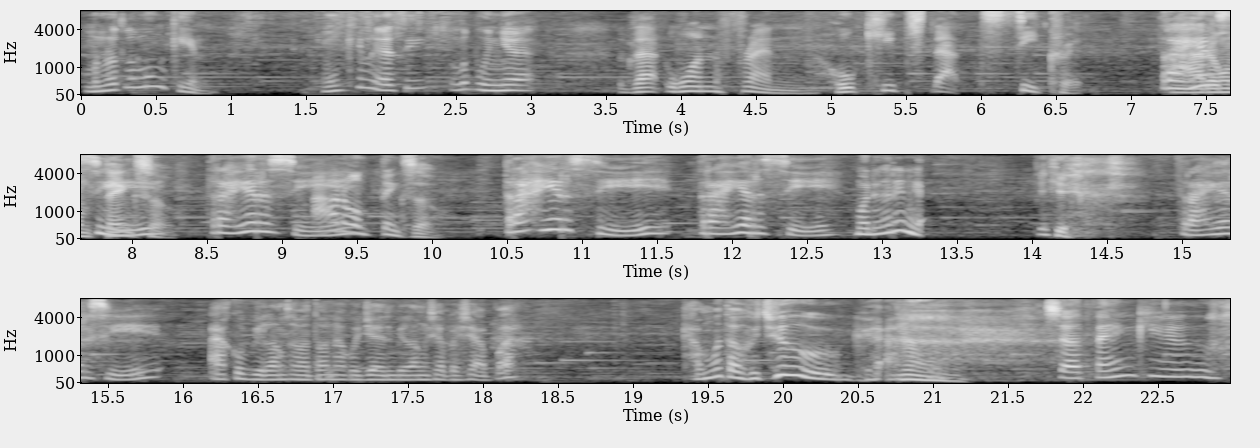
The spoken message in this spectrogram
Menurut lo mungkin? Mungkin gak sih lo punya that one friend who keeps that secret? Terakhir I don't sih. think so. Terakhir sih. I don't think so. Terakhir sih. Terakhir sih. Mau dengerin nggak? Iya. Terakhir sih. Aku bilang sama teman aku jangan bilang siapa-siapa. Kamu tahu juga. Nah, So thank you.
